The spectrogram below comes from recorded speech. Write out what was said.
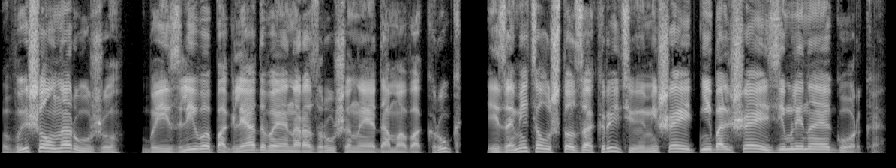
Вышел наружу, боязливо поглядывая на разрушенные дома вокруг, и заметил, что закрытию мешает небольшая земляная горка.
